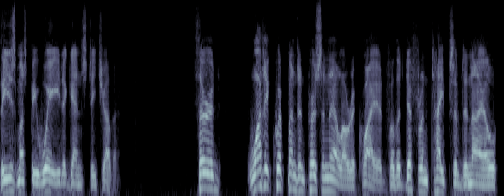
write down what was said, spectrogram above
These must be weighed against each other. Third, what equipment and personnel are required for the different types of denial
